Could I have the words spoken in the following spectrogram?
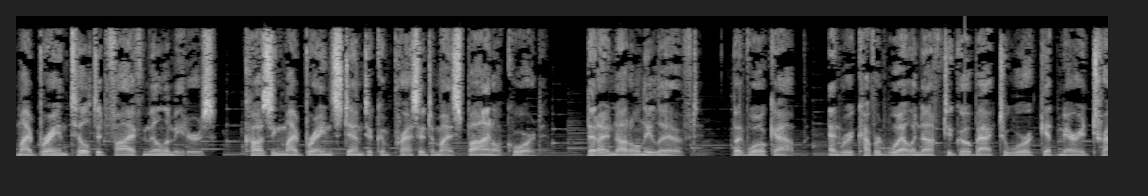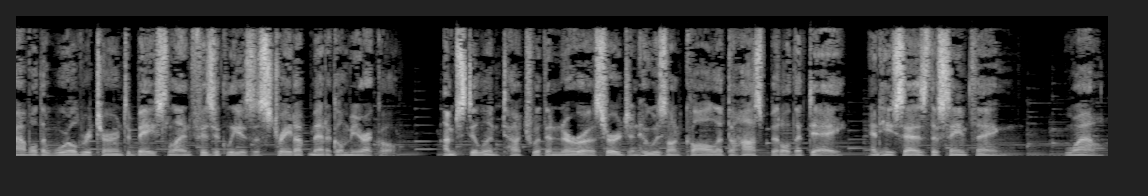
My brain tilted 5 millimeters, causing my brain stem to compress into my spinal cord. That I not only lived, but woke up, and recovered well enough to go back to work get married travel the world return to baseline physically is a straight up medical miracle. I'm still in touch with a neurosurgeon who was on call at the hospital that day, and he says the same thing. Wow.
